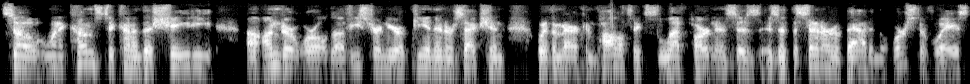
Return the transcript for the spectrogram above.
So when it comes to kind of the shady uh, underworld of Eastern European intersection with American politics, Lev Parnas is is at the center of that in the worst of ways.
